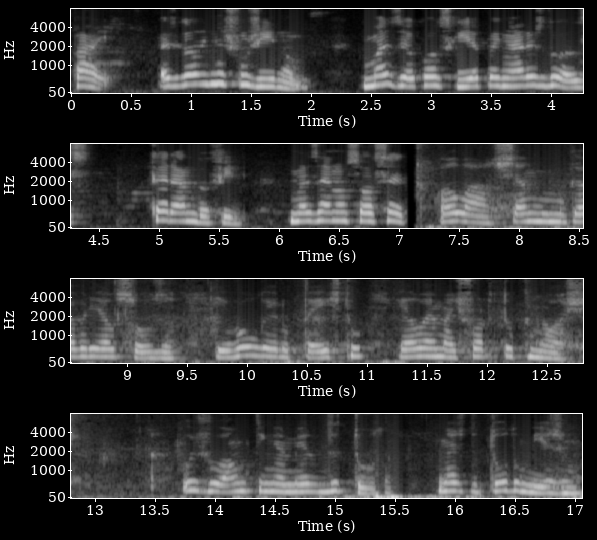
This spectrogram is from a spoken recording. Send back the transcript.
Pai, as galinhas fugiram-me, mas eu consegui apanhar as doze. Caramba, filho, mas eram só sete. Olá, chamo-me Gabriel Souza e vou ler o texto Ele é mais forte do que nós. O João tinha medo de tudo, mas de tudo mesmo,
